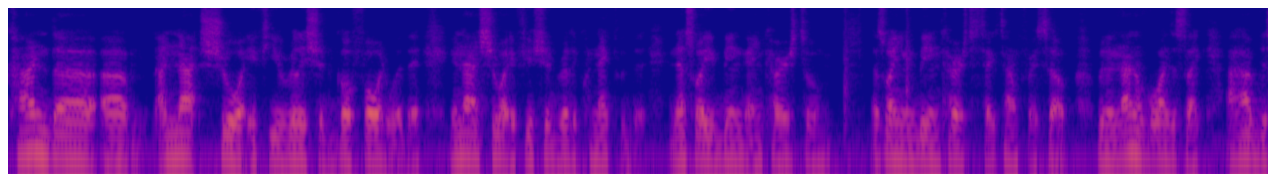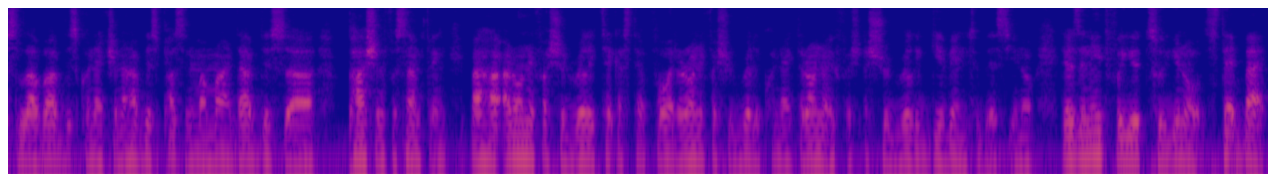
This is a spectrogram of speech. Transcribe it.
kind of um, are not sure if you really should go forward with it. You're not sure if you should really connect with it. And that's why you're being encouraged to that's why you be encouraged to take time for yourself. With the nine of wands, it's like I have this love, I have this connection, I have this person in my mind, I have this uh, passion for something, but I don't know if I should really take a step forward. I don't know if I should really connect. I don't know if I, sh- I should really give in to this. You know, there's a need for you to you know step back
